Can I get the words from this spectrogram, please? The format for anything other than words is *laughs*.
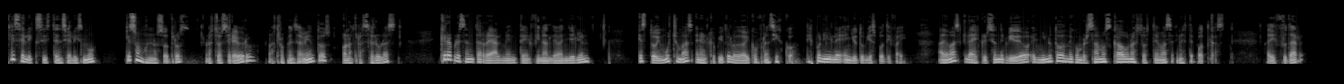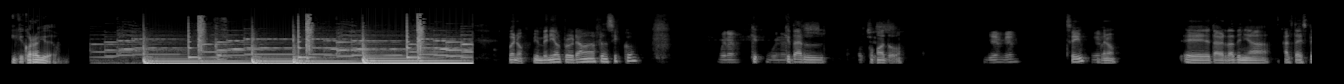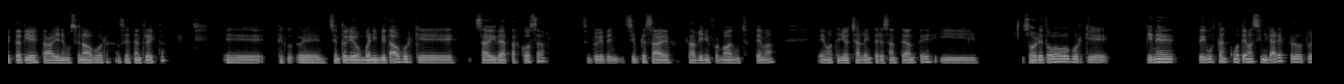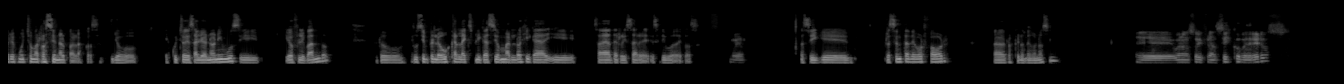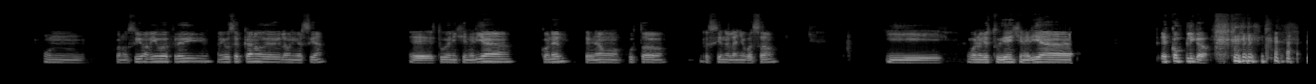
¿Qué es el existencialismo? ¿Qué somos nosotros? ¿Nuestro cerebro? ¿Nuestros pensamientos? ¿O nuestras células? ¿Qué representa realmente el final de Evangelion? Esto y mucho más en el capítulo de hoy con Francisco, disponible en YouTube y Spotify. Además, en la descripción del video, el minuto donde conversamos cada uno de estos temas en este podcast. A disfrutar y que corra video. Bueno, bienvenido al programa, Francisco. Buenas. ¿Qué, ¿qué tal? ¿Cómo va todo? Bien, bien. Sí, bueno. Eh, la verdad tenía alta expectativa y estaba bien emocionado por hacer esta entrevista. Eh, eh, siento que es un buen invitado porque sabéis de hartas cosas. Siento que siempre sabes, estás bien informado de muchos temas. Hemos tenido charlas interesantes antes y sobre todo porque tiene te gustan como temas similares, pero tú eres mucho más *laughs* racional para las cosas. Yo escucho que salió Anonymous y quedo flipando, pero tú siempre le buscas la explicación más lógica y sabes aterrizar ese tipo de cosas. Así que, preséntate por favor, para los que no te conocen. Eh, bueno, soy Francisco Pedreros, un conocido amigo de Freddy, amigo cercano de la universidad. Eh, estuve en ingeniería con él terminamos justo recién el año pasado. Y bueno, yo estudié ingeniería. Es complicado. *laughs*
